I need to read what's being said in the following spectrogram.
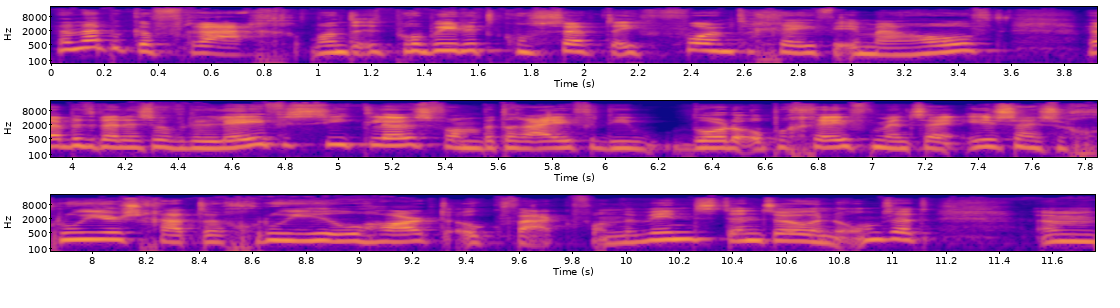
Dan heb ik een vraag, want ik probeer dit concept even vorm te geven in mijn hoofd. We hebben het wel eens over de levenscyclus van bedrijven die worden op een gegeven moment zijn. Eerst zijn ze groeiers, gaat de groei heel hard, ook vaak van de winst en zo en de omzet. Ehm,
